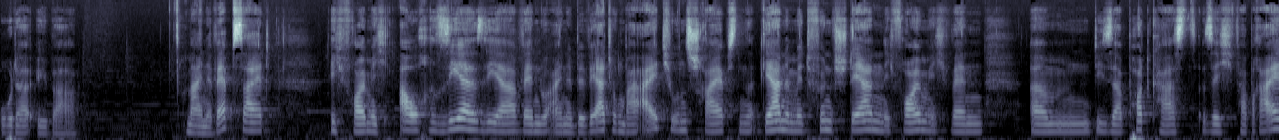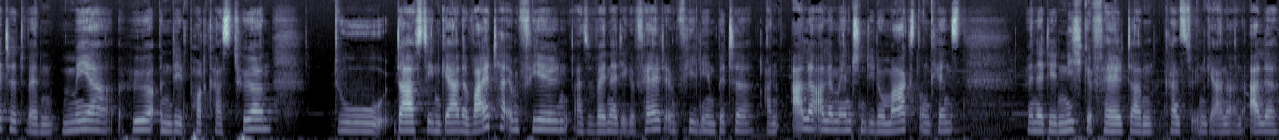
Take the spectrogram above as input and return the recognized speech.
oder über meine Website. Ich freue mich auch sehr, sehr, wenn du eine Bewertung bei iTunes schreibst, gerne mit fünf Sternen. Ich freue mich, wenn ähm, dieser Podcast sich verbreitet, wenn mehr hören, den Podcast hören. Du darfst ihn gerne weiterempfehlen. Also wenn er dir gefällt, empfehle ihn bitte an alle, alle Menschen, die du magst und kennst. Wenn er dir nicht gefällt, dann kannst du ihn gerne an alle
